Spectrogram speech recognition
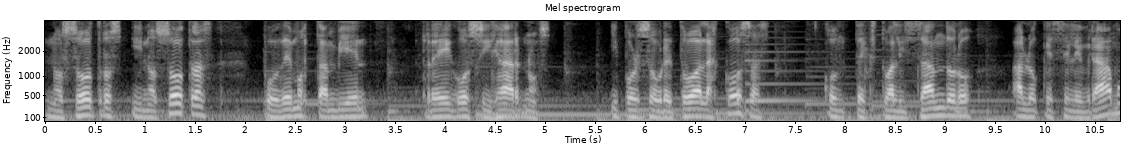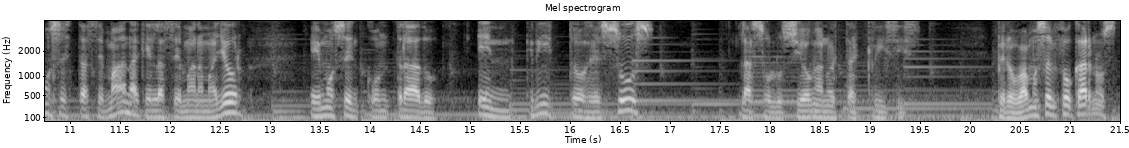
nosotros y nosotras podemos también regocijarnos y por sobre todas las cosas contextualizándolo a lo que celebramos esta semana, que es la Semana Mayor, hemos encontrado en Cristo Jesús la solución a nuestras crisis. Pero vamos a enfocarnos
